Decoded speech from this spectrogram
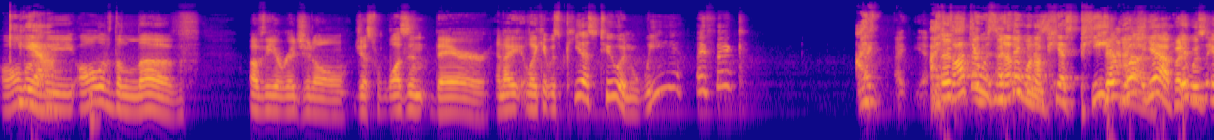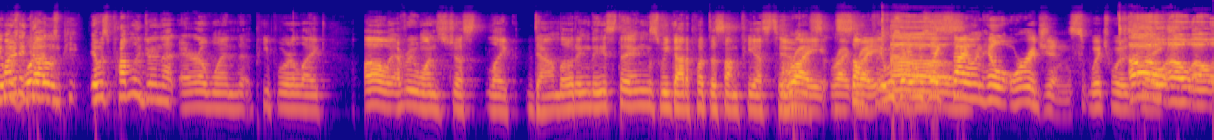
All Yeah. of the all of the love of the original just wasn't there. And I like it was PS2 and Wii, I think. I I, I thought there was I another think it one on PSP. There- well, yeah, but it was it was have one of gotten those. pe- it was probably during that era when people were like, "Oh, everyone's just like downloading these things. We got to put this on PS2." Right, S- right, right. It was it was like Oh. Silent Hill Origins, which was Oh, like, oh, oh,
